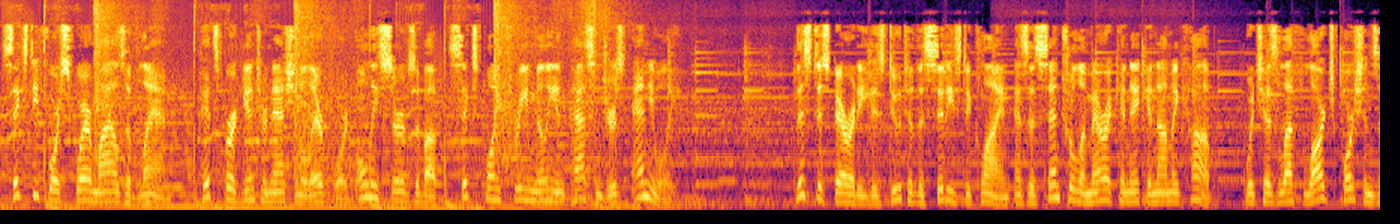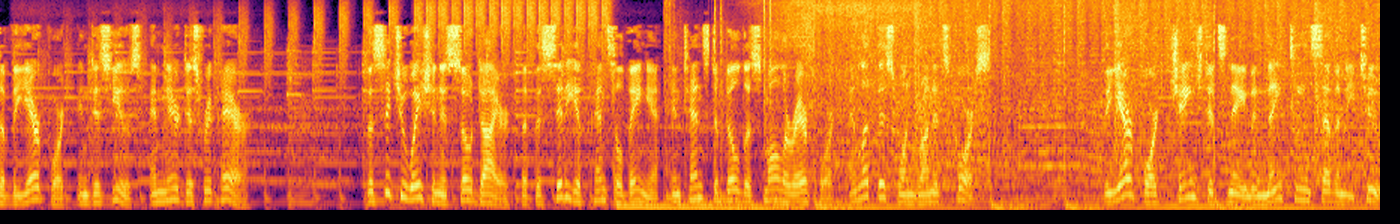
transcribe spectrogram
64 square miles of land, Pittsburgh International Airport only serves about 6.3 million passengers annually. This disparity is due to the city's decline as a Central American economic hub, which has left large portions of the airport in disuse and near disrepair. The situation is so dire that the city of Pennsylvania intends to build a smaller airport and let this one run its course. The airport changed its name in 1972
